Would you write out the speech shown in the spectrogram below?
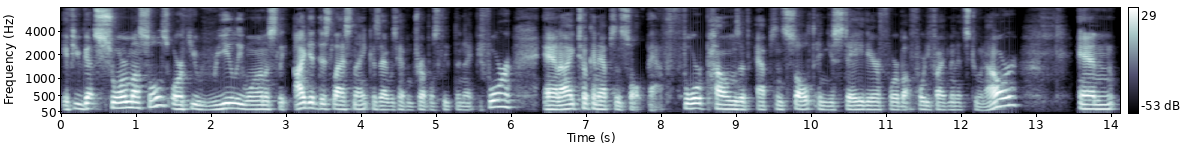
If you've got sore muscles or if you really want to sleep, I did this last night because I was having trouble sleep the night before and I took an Epsom salt bath, four pounds of Epsom salt and you stay there for about 45 minutes to an hour. And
